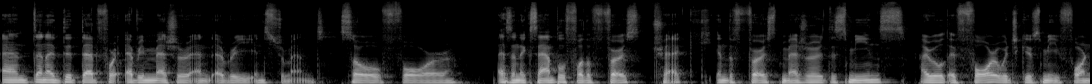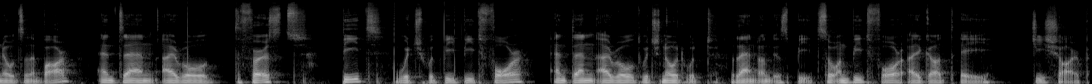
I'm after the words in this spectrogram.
And then I did that for every measure and every instrument. So for as an example for the first track in the first measure, this means I rolled a 4 which gives me 4 notes in a bar and then I rolled the first beat which would be beat 4 and then I rolled which note would land on this beat. So on beat 4 I got a G sharp.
